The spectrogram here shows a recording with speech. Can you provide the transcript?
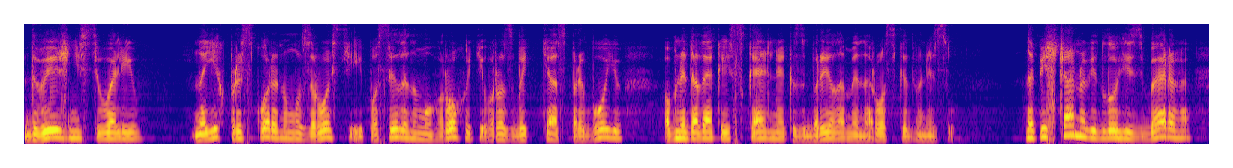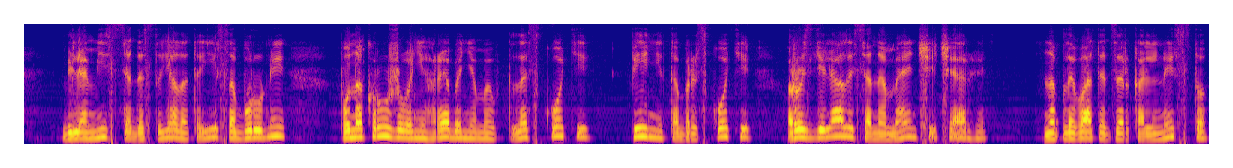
движністю валів, на їх прискореному зрості і посиленому грохоті в розбиття з прибою об недалекий скельник з брилами на розкид внизу. На піщану відлогість берега, біля місця, де стояла Таїса, буруни, понакружувані гребенями в плескоті, піні та брискоті розділялися на менші черги, напливати дзеркальнисто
